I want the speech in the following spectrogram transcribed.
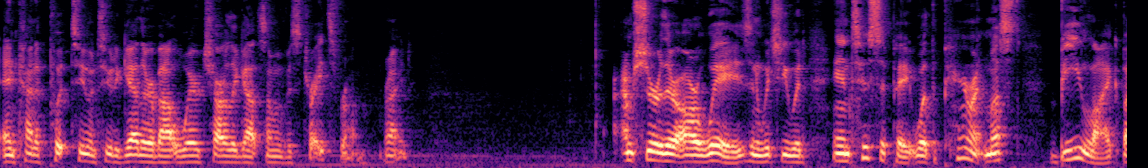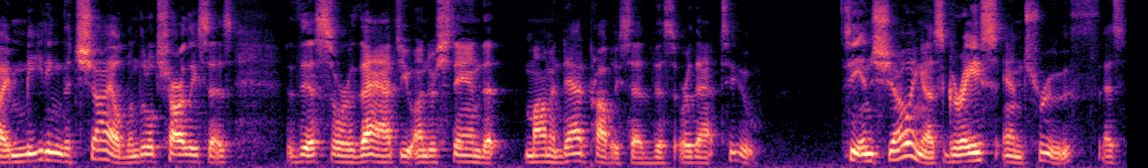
and kind of put two and two together about where Charlie got some of his traits from, right? I'm sure there are ways in which you would anticipate what the parent must be like by meeting the child. When little Charlie says this or that, you understand that mom and dad probably said this or that too. See, in showing us grace and truth, as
